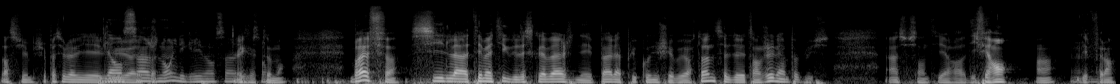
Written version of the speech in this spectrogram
dans ce film. Je sais pas si vous l'aviez Il vu. est en singe, non Il est grivé en singe. il. Exactement. Bref, si la thématique de l'esclavage n'est pas la plus connue chez Burton, celle de l'étranger l'est un peu plus. Hein, se sentir euh, différent, hein, différent.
